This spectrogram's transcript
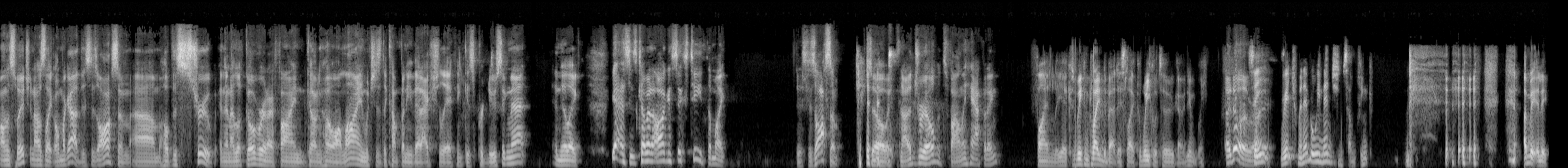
on the Switch. And I was like, oh my God, this is awesome. Um, hope this is true. And then I look over and I find GungHo Online, which is the company that actually I think is producing that. And they're like, yes, it's coming August 16th. I'm like, this is awesome. So it's not a drill, it's finally happening. Finally, yeah, because we complained about this like a week or two ago, didn't we? I know, See, Rich, whenever we mention something, admittedly,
